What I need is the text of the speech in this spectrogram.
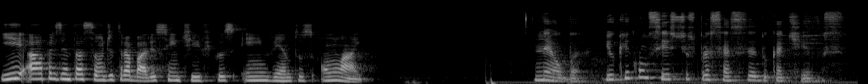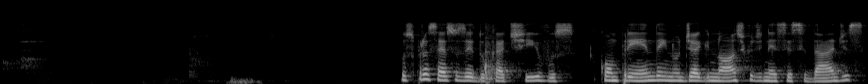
e a apresentação de trabalhos científicos em eventos online. Nelba, e o que consiste os processos educativos? Os processos educativos compreendem no diagnóstico de necessidades,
